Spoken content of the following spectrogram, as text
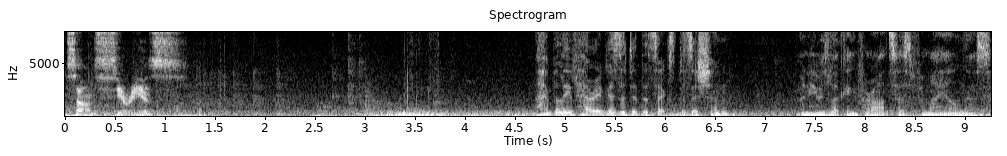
Sounds serious. I believe Harry visited this exposition. when he was looking for answers for my illness.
